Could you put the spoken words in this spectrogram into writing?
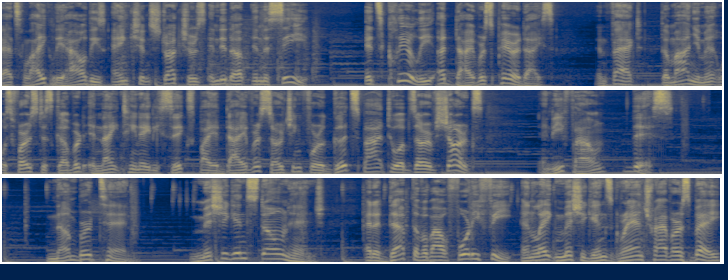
that's likely how these ancient structures ended up in the sea. It's clearly a diver's paradise. In fact, the monument was first discovered in 1986 by a diver searching for a good spot to observe sharks, and he found this. Number 10. Michigan Stonehenge At a depth of about 40 feet in Lake Michigan's Grand Traverse Bay,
